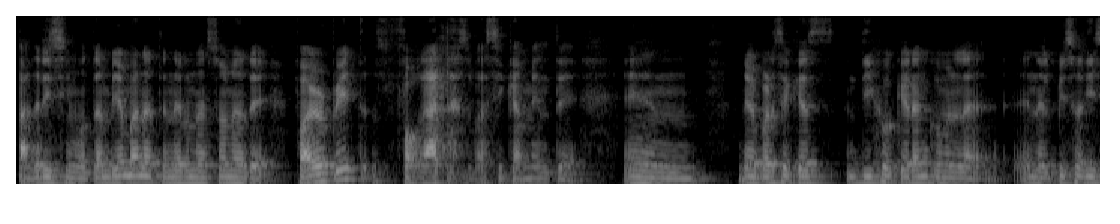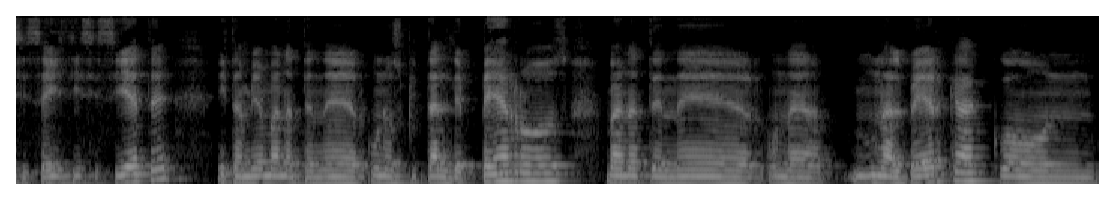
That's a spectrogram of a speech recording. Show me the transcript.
padrísimo. También van a tener una zona de fire pit, fogatas básicamente. En, me parece que dijo que eran como en, la, en el piso 16, 17 y también van a tener un hospital de perros, van a tener una, una alberca con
